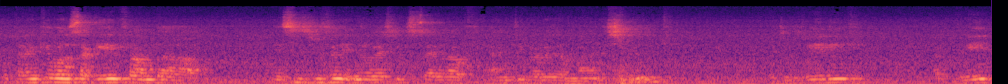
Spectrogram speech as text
So thank you once again from the Institutional Innovation Cell of Anti-Malaria Management. It is really a great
